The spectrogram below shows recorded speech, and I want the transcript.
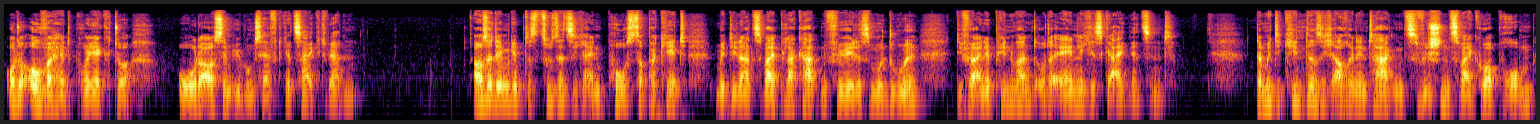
oder Overhead-Projektor oder aus dem Übungsheft gezeigt werden. Außerdem gibt es zusätzlich ein Posterpaket mit DIN A2-Plakaten für jedes Modul, die für eine Pinnwand oder ähnliches geeignet sind damit die Kinder sich auch in den Tagen zwischen zwei Chorproben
